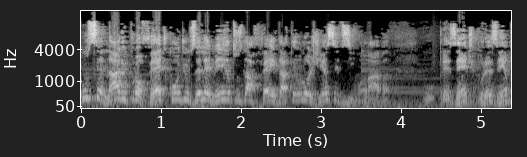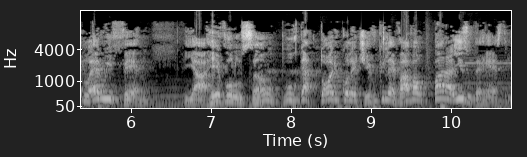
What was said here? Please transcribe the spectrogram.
um cenário profético onde os elementos da fé e da teologia se desenrolava. O presente, por exemplo, era o inferno e a revolução, o purgatório coletivo que levava ao paraíso terrestre,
